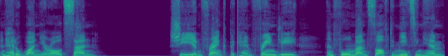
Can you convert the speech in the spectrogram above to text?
and had a one year old son. She and Frank became friendly, and four months after meeting him,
